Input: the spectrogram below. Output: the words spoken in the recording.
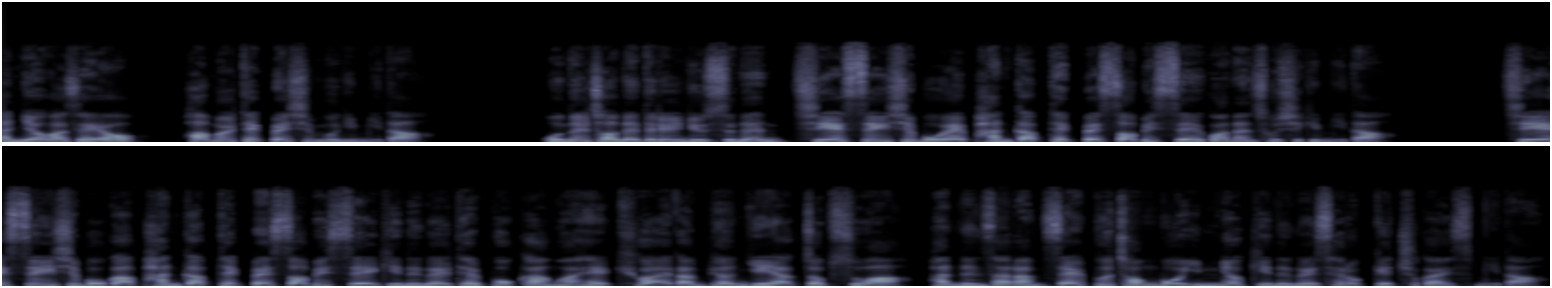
안녕하세요. 화물택배신문입니다. 오늘 전해드릴 뉴스는 GS25의 반값 택배 서비스에 관한 소식입니다. GS25가 반값 택배 서비스의 기능을 대폭 강화해 QR 간편 예약 접수와 받는 사람 셀프 정보 입력 기능을 새롭게 추가했습니다.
